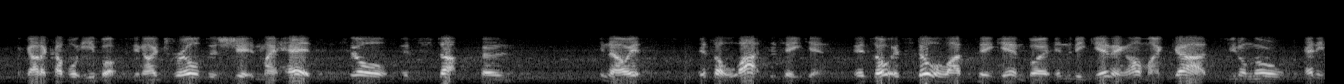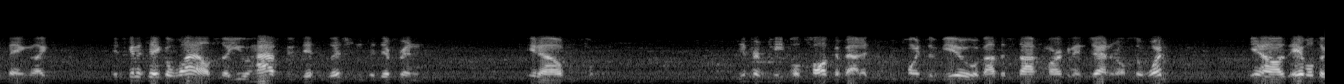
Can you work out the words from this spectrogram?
I got a couple ebooks. You know, I drilled this shit in my head until it stuck because, you know, it it's a lot to take in. It's oh, it's still a lot to take in, but in the beginning, oh my God, you don't know anything. Like, it's gonna take a while, so you have to di- listen to different you know, different people talk about it, different points of view about the stock market in general. So what, you know, I was able to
